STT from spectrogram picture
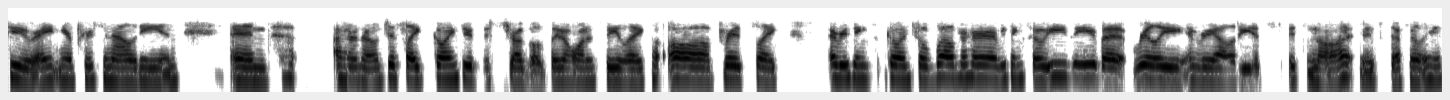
too, right? And your personality and and I don't know, just like going through the struggles. They don't want to see like, oh, Brit's like everything's going so well for her, everything's so easy, but really in reality it's it's not. It's definitely a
